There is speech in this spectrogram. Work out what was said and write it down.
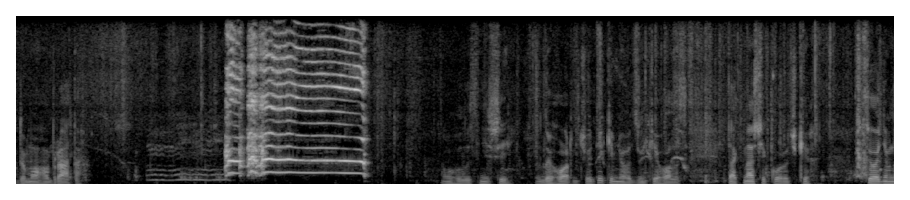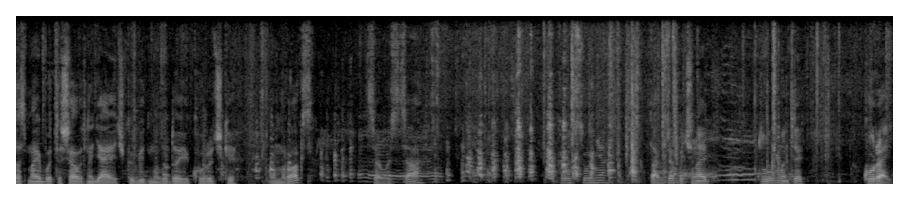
до мого брата. Голосніший легорн. Чуєте, який в нього дзвінкий голос? Так, наші курочки. Сьогодні в нас має бути ще одне яєчко від молодої курочки Амрокс. Це ось ця красуня. Так, вже починають тлумити курей.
